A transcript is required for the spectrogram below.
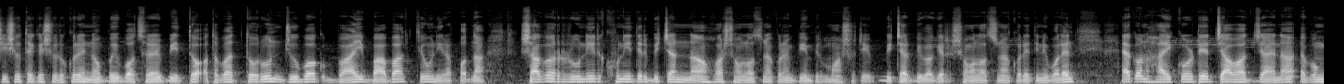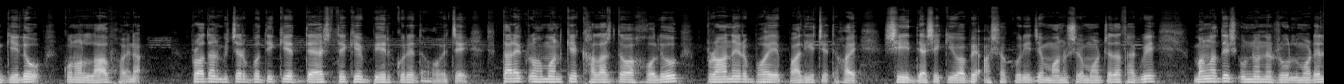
শিশু থেকে শুরু করে নব্বই বছরের বৃদ্ধ অথবা তরুণ যুবক, ভাই, বাবা কেউ নিরাপদ না। সাগর, রুনির খুনিদের বিচার না হওয়ার সমালোচনা করেন বিএনপির মহাসচিব। বিচার বিভাগের সমালোচনা করে তিনি বলেন, এখন হাইকোর্টে যাওয়া যায় না এবং গেলেও কোনো লাভ হয় না। প্রধান বিচারপতিকে দেশ থেকে বের করে দেওয়া হয়েছে। তারেক রহমানকে খালাস দেওয়া হলেও প্রাণের ভয়ে পালিয়ে যেতে হয়। সেই দেশে কীভাবে আশা করি যে মানুষের মর্যাদা থাকবে? বাংলাদেশ উন্নয়নের রোল মডেল,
